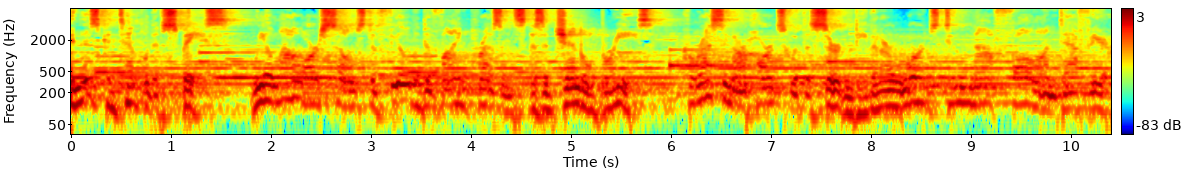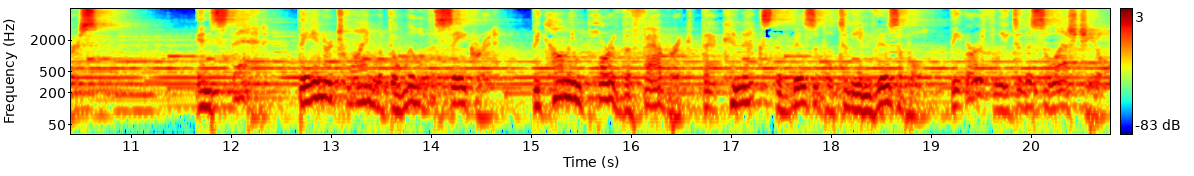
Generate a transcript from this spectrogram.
In this contemplative space, we allow ourselves to feel the divine presence as a gentle breeze, caressing our hearts with the certainty that our words do not fall on deaf ears. Instead, they intertwine with the will of the sacred, becoming part of the fabric that connects the visible to the invisible, the earthly to the celestial.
